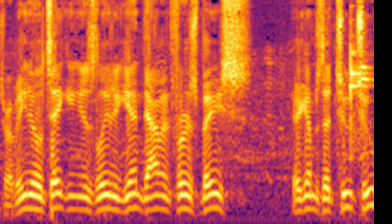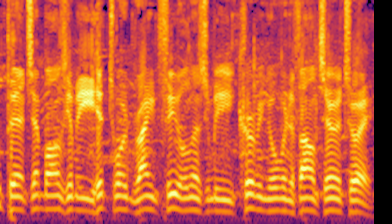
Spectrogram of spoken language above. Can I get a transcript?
Trevino taking his lead again down at first base. Here comes the 2 2 pitch. That ball's going to be hit toward right field. That's going to be curving over into foul territory.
